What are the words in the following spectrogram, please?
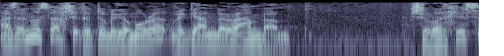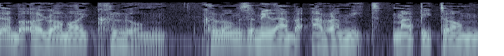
אז הנוסח שכתוב בגמורה וגם ברמב"ם, שלא הכיסה בעולמוי כלום, כלום זה מילה בארמית. מה פתאום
